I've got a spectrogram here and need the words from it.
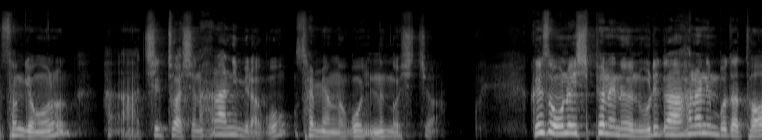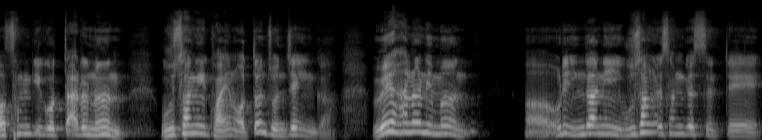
성경으로는 아, 질투하시는 하나님이라고 설명하고 있는 것이죠. 그래서 오늘 시편에는 우리가 하나님보다 더 섬기고 따르는 우상이 과연 어떤 존재인가? 왜 하나님은 어, 우리 인간이 우상을 섬겼을 때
